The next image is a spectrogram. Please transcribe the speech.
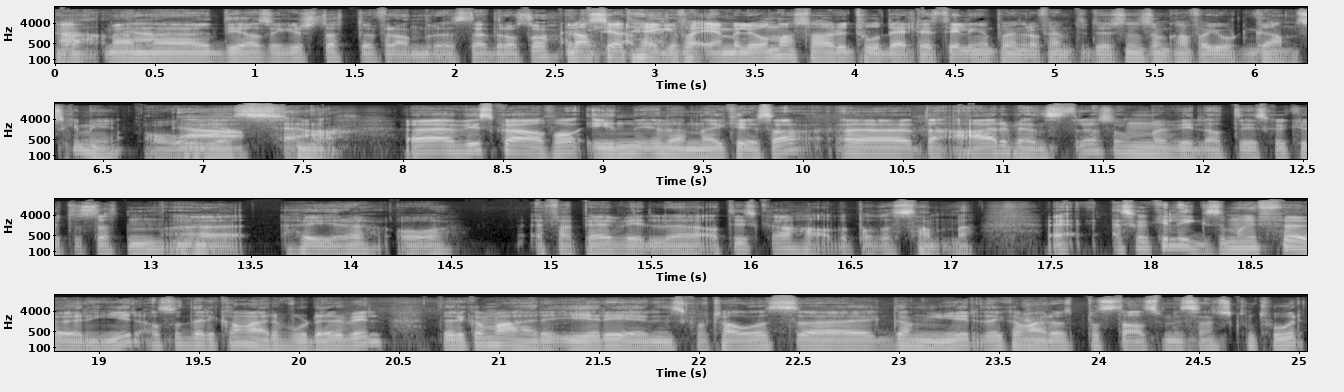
Ja. men uh, de har sikkert støtte fra andre steder også. La oss si at Hege får 1 million, da, så har du to deltidsstillinger på 150 000 som kan få gjort ganske mye. Oh, Ja, yes. ja. Eh, vi skal iallfall inn i denne krisa. Eh, det er Venstre som vil at de skal kutte støtten. Eh, Høyre og Frp vil eh, at de skal ha det på det samme. Eh, Jeg skal ikke legge så mange føringer. Altså, dere kan være hvor dere vil. Dere kan være i regjeringskvartalets eh, ganger. Dere kan være på statsministerens kontor.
